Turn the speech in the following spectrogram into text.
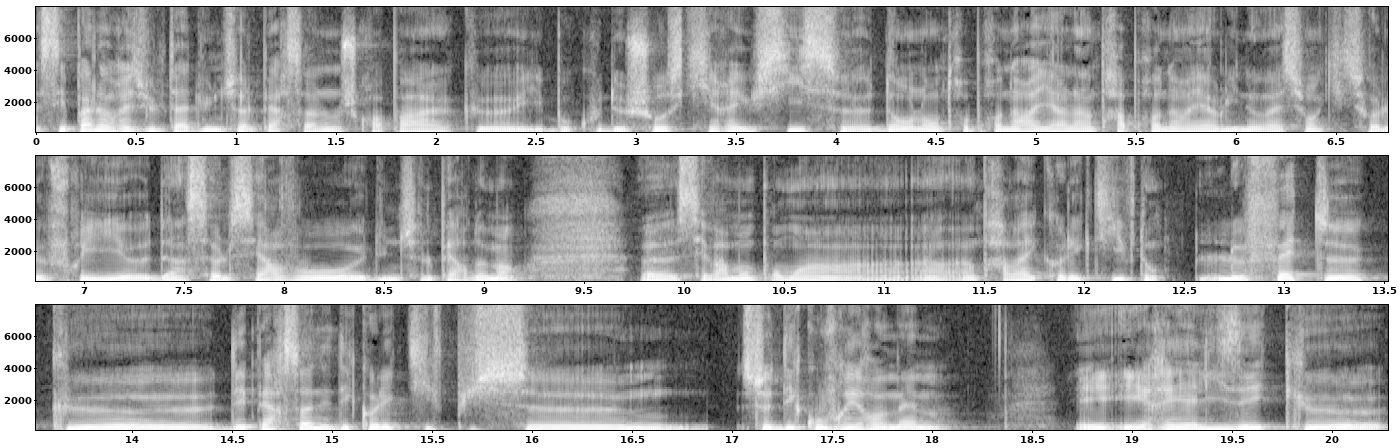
c'est pas le résultat d'une seule personne. Je crois pas qu'il y ait beaucoup de choses qui réussissent dans l'entrepreneuriat, l'intrapreneuriat ou l'innovation qui soient le fruit d'un seul cerveau, d'une seule paire de mains. c'est vraiment pour moi un, un, travail collectif. Donc le fait que des personnes et des collectifs puissent se découvrir eux-mêmes et, réaliser que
